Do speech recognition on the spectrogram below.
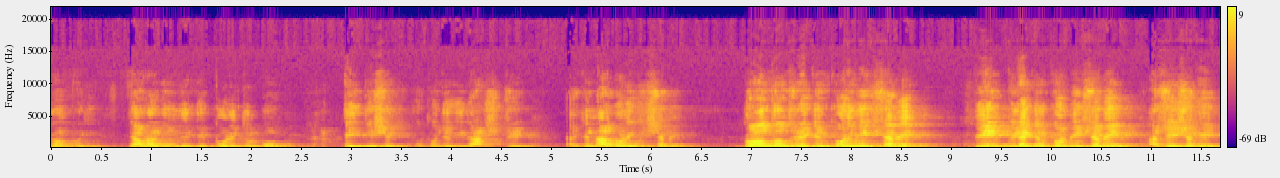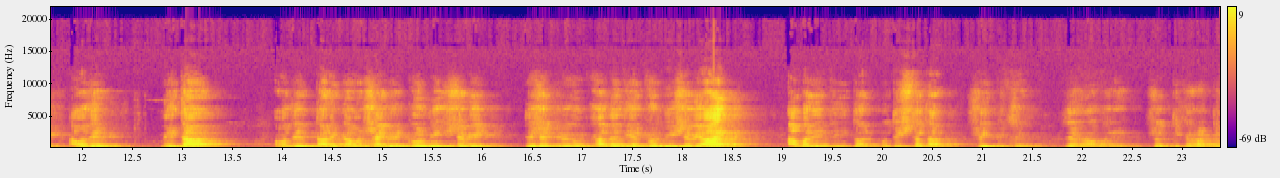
গ্রহণ করি যে আমরা নিজেদেরকে গড়ে তুলব এই দেশের উপযোগী রাষ্ট্রের একজন নাগরিক হিসাবে, গণতন্ত্রের একজন কর্মী হিসাবে, বিএনপির একজন কর্মী হিসাবে, আর সেই সঙ্গে আমাদের নেতা, আমাদের তারেক রহমান সাহেবের কর্মী হিসাবে, দেশের বেগম খালেদা জিয়ার কর্মী হিসাবে, আর আমাদের যিনি দল প্রতিষ্ঠাতা শহীদ রহমানের সত্যিকার অর্থে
